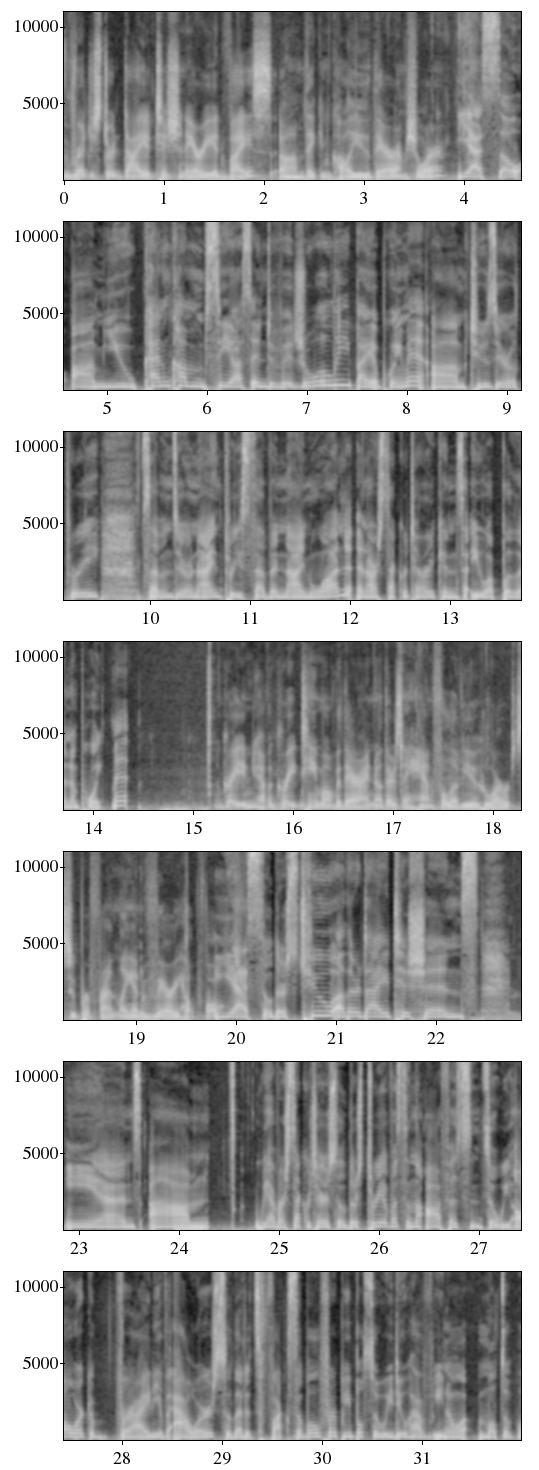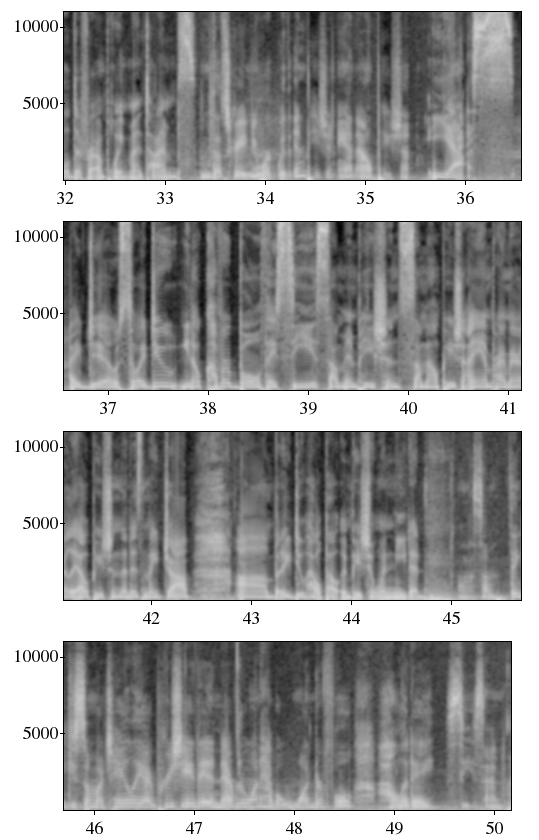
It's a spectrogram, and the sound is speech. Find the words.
registered dietitianary advice, um, Mm-hmm. they can call you there, I'm sure. Yes, so um, you can come see us individually by appointment, um, 203 709 3791, and our secretary can set you up with an appointment. Great. And you have a great team over there. I know there's a handful of you who are super friendly and very helpful. Yes, so there's two other dietitians, and um, we have our secretary. So there's three of us in the office, and so we all work a variety of hours so that it's flexible for people. So we do have you know multiple different appointment times. That's great. And you work with inpatient and outpatient. Yes, I do. So I do, you know, cover both. I see some inpatient, some outpatient. I am primarily outpatient. That is my job, um, but I do help out inpatient when needed. Awesome. Thank you so much, Haley. I appreciate it. And everyone have a wonderful holiday season.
